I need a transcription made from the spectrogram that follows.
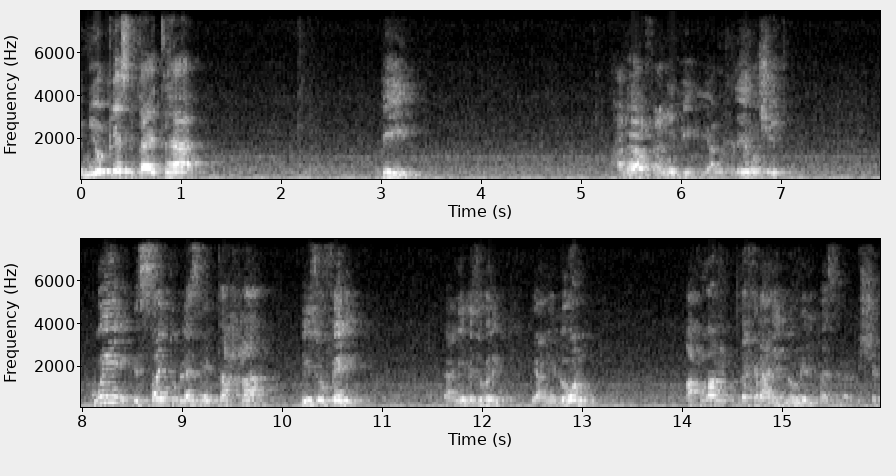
ال nucleus بتاعتها pale هنعرف يعني إيه pale يعني خليه نشيطة. والسيتوبلازم بتاعها basophilic. يعني إيه basophilic؟ يعني لون أحمر داخل عليه اللون الأزرق بالشكل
